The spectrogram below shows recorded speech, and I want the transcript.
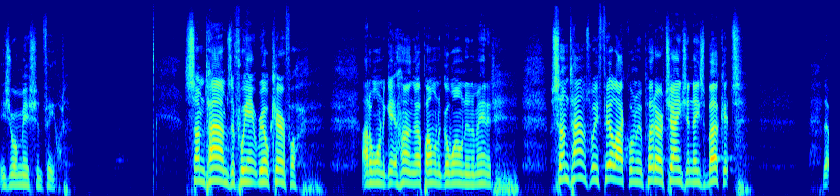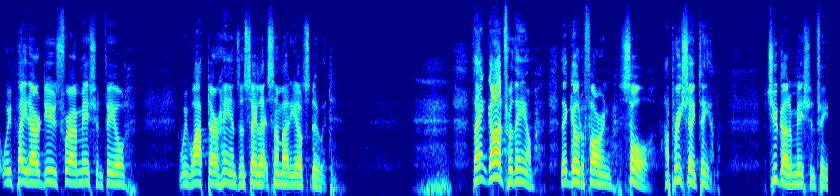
is your mission field. Sometimes, if we ain't real careful, I don't want to get hung up. I want to go on in a minute. Sometimes we feel like when we put our change in these buckets that we've paid our dues for our mission field. We've wiped our hands and say, let somebody else do it. Thank God for them that go to foreign soil. I appreciate them. But you got a mission field.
